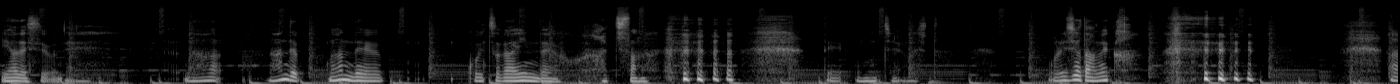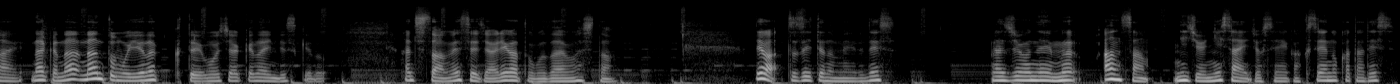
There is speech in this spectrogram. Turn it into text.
嫌ですよね。ななんでなんでこいつがいいんだよハチさん。って思っちゃいました。俺じゃダメか。はい。なんか何とも言えなくて申し訳ないんですけど。ハチさんメッセージありがとうございました。では続いてのメールです。ラジオネームアンさん。22歳女性学生の方です。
